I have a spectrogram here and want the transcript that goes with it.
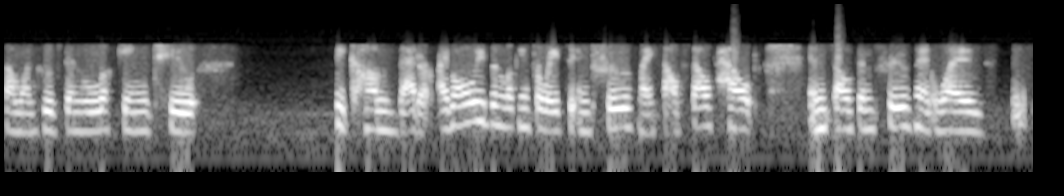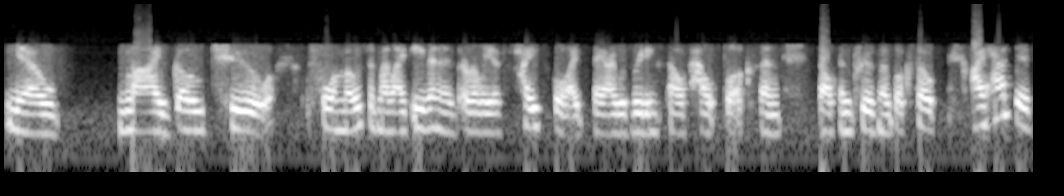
someone who's been looking to become better. I've always been looking for ways to improve myself. Self help and self improvement was, you know, my go to for most of my life, even as early as high school. I'd say I was reading self help books and self improvement books. So I had this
